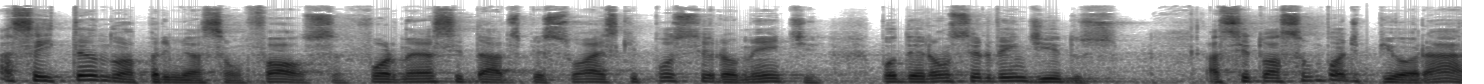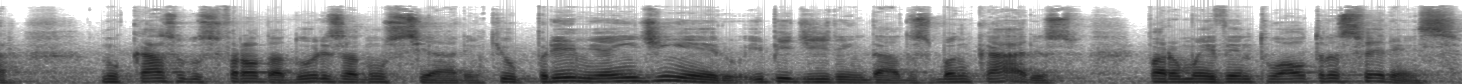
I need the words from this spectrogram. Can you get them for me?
Aceitando a premiação falsa, fornece dados pessoais que posteriormente poderão ser vendidos. A situação pode piorar no caso dos fraudadores anunciarem que o prêmio é em dinheiro e pedirem dados bancários para uma eventual transferência.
